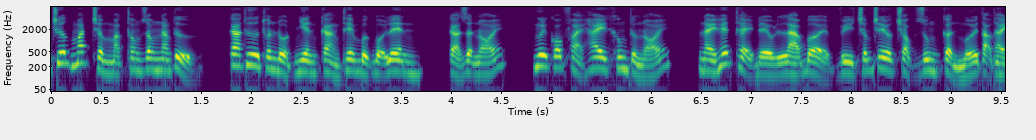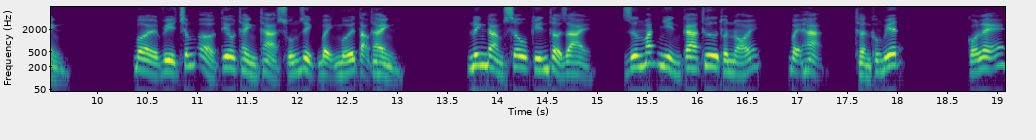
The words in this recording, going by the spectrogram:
trước mắt trầm mặc thông dong nam tử, ca thư thuần đột nhiên càng thêm bực bội lên, cả giận nói, ngươi có phải hay không từng nói, này hết thể đều là bởi vì chấm treo chọc dung cẩn mới tạo thành. Bởi vì chấm ở tiêu thành thả xuống dịch bệnh mới tạo thành. Ninh đàm sâu kín thở dài, dương mắt nhìn ca thư thuần nói, bệ hạ, thần không biết. Có lẽ,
